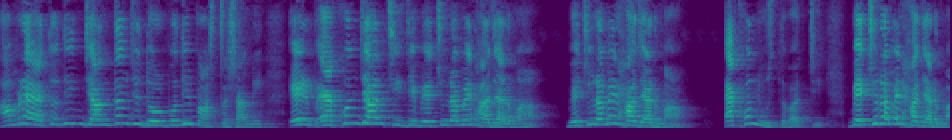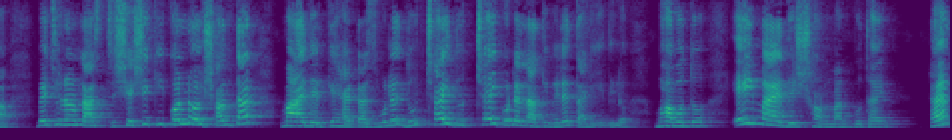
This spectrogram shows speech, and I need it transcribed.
আমরা এতদিন জানতাম যে দ্রৌপদীর পাঁচটা স্বামী। এর, এখন জানছি যে বেচুরামের হাজার মা, বেচুরামের হাজার মা। এখন বুঝতে পারছি। বেচুরামের হাজার মা। বেচুরাম লাস্ট শেষে কি করল? ওই সন্তান মায়েদেরকে হ্যাটাস বলে দুচ্ছাই দুচ্ছাই করে লাথি মেরে তাড়িয়ে দিল। ভাবো তো, এই মায়েদের সম্মান কোথায়? হ্যাঁ?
